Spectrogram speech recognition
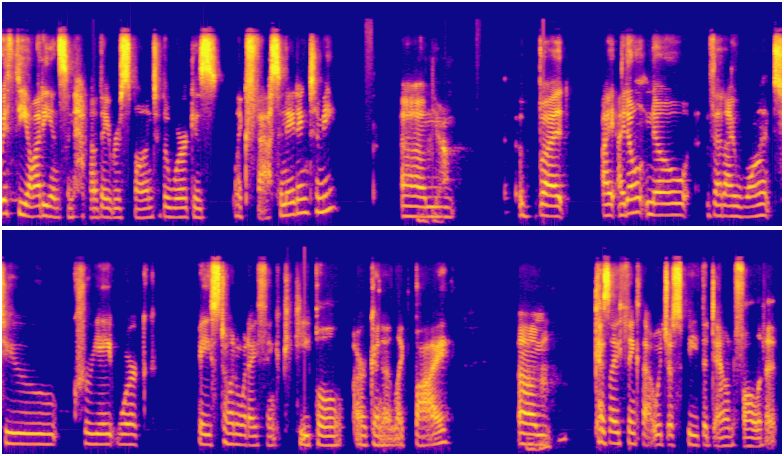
with the audience and how they respond to the work is like fascinating to me um yeah. but i i don't know that i want to create work based on what I think people are going to like buy. Um, mm-hmm. cause I think that would just be the downfall of it.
